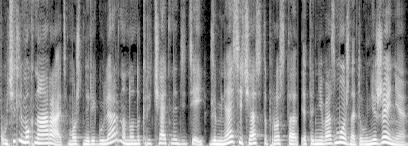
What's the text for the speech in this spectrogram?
учитель мог наорать, может, не регулярно, но накричать на детей. Для меня сейчас это просто, это невозможно, это унижение.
